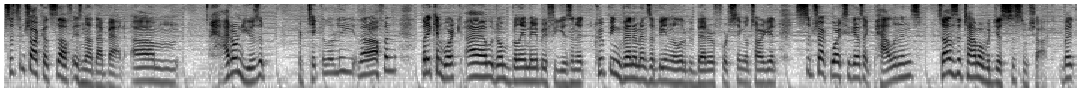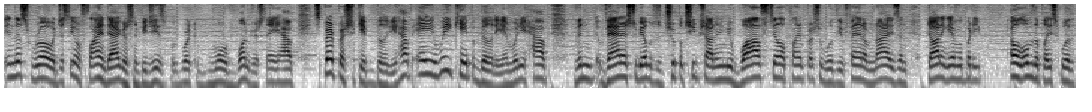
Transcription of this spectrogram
System Shock itself is not that bad. Um, I don't use it particularly that often, but it can work. I don't blame anybody for using it. Creeping Venom ends up being a little bit better for single target. System Shock works against like Paladins, so that's the time I would use System Shock. But in this row, just even Flying Daggers and BGs would work more wonders. They have Spirit Pressure capability, you have AoE capability, and when you have Vanish to be able to triple cheap shot enemy while still applying pressure with your Fan of Knives and dotting everybody all over the place with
